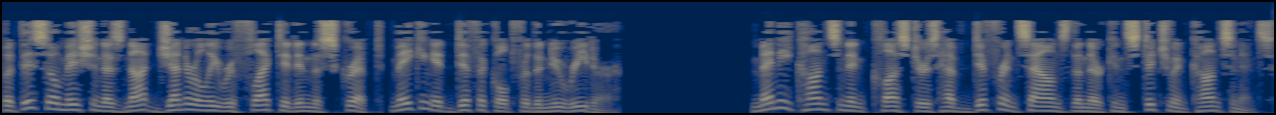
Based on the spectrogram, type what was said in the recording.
but this omission is not generally reflected in the script, making it difficult for the new reader. Many consonant clusters have different sounds than their constituent consonants.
